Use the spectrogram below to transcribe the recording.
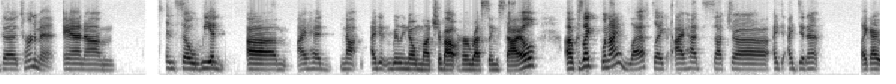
the tournament, and um, and so we had um, I had not, I didn't really know much about her wrestling style. Uh, Cause like when I left, like I had such a, I, I didn't, like I,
